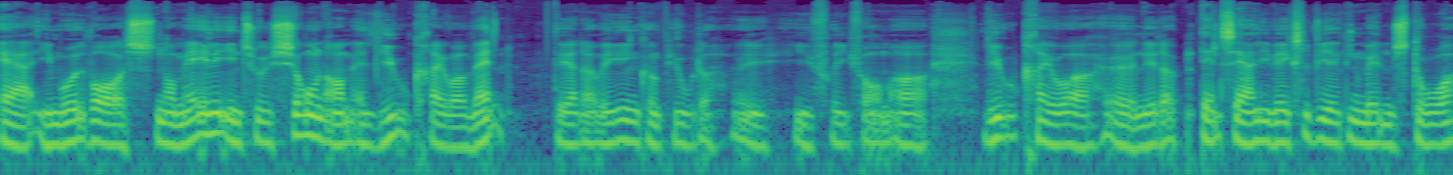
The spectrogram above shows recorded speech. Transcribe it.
er imod vores normale intuition om, at liv kræver vand. Det er der jo ikke en computer i, i fri form, og liv kræver øh, netop den særlige vekselvirkning mellem store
